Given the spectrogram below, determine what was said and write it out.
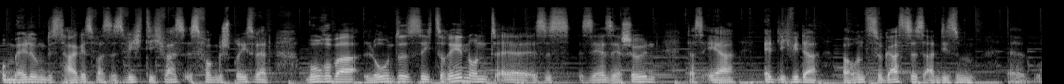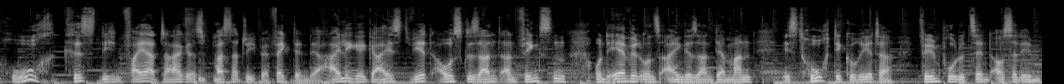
und Meldungen des Tages. Was ist wichtig? Was ist von Gesprächswert? Worüber lohnt es sich zu reden? Und äh, es ist sehr, sehr schön, dass er endlich wieder bei uns zu Gast ist an diesem äh, hochchristlichen Feiertage. Das passt natürlich perfekt, denn der Heilige Geist wird ausgesandt an Pfingsten und er wird uns eingesandt. Der Mann ist hochdekorierter Filmproduzent, außerdem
